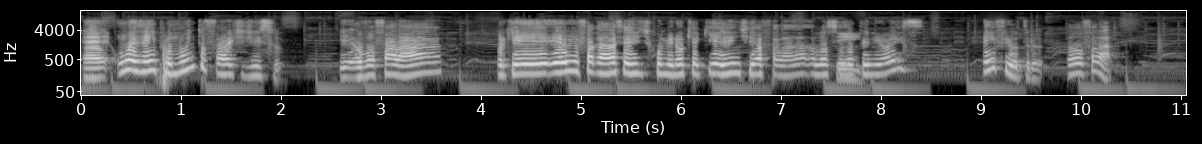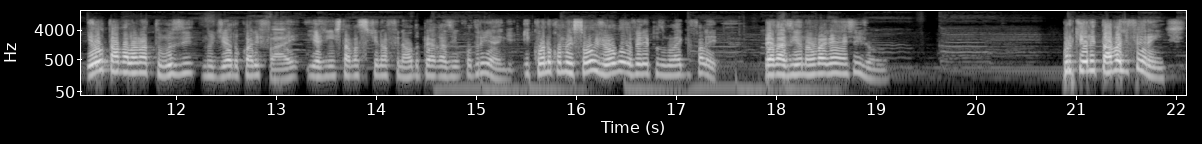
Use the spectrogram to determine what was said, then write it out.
É, um exemplo muito forte disso, eu vou falar, porque eu e o Fagassi, a gente combinou que aqui a gente ia falar as nossas Sim. opiniões sem filtro. Então eu vou falar. Eu tava lá na Tuzi no dia do Qualify e a gente tava assistindo a final do PHzinho contra o Yang. E quando começou o jogo, eu virei pros moleques e falei: PHzinho não vai ganhar esse jogo. Porque ele tava diferente.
